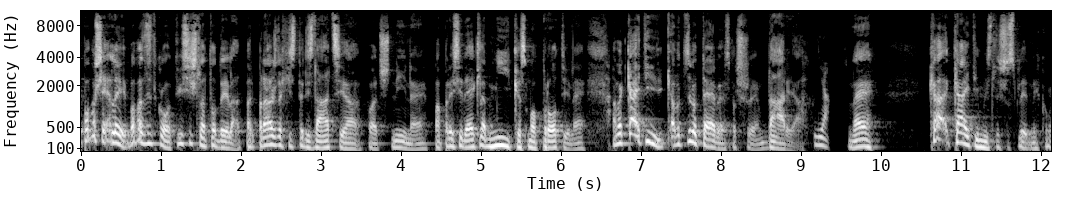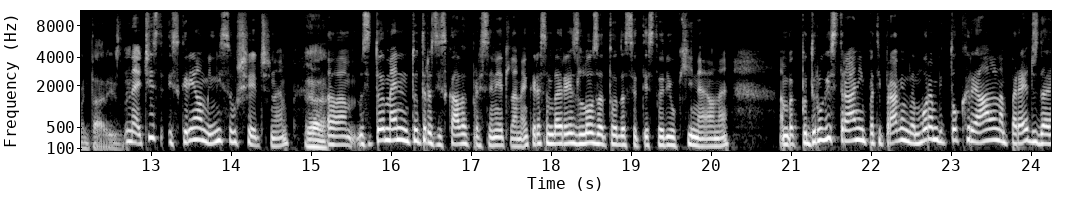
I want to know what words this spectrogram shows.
pa pa še, lej, pa pa zdaj tako, ti si šla to delati, pa praviš, da histerizacija pač ni, ne? pa prej si rekla mi, ki smo proti. Ne? Ampak kaj ti, kaj ti tebe sprašujem, Darja? Ja. Ne? Kaj, kaj ti misliš o spletnih komentarjih? Ne, čist iskreno mi niso všeč. Ja. Um, zato je meni tudi raziskave presenetila, ker sem bila res zelo za to, da se te stvari ukinejo. Ne? Ampak po drugi strani pa ti pravim, da moram biti tako realna, pa reči, da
